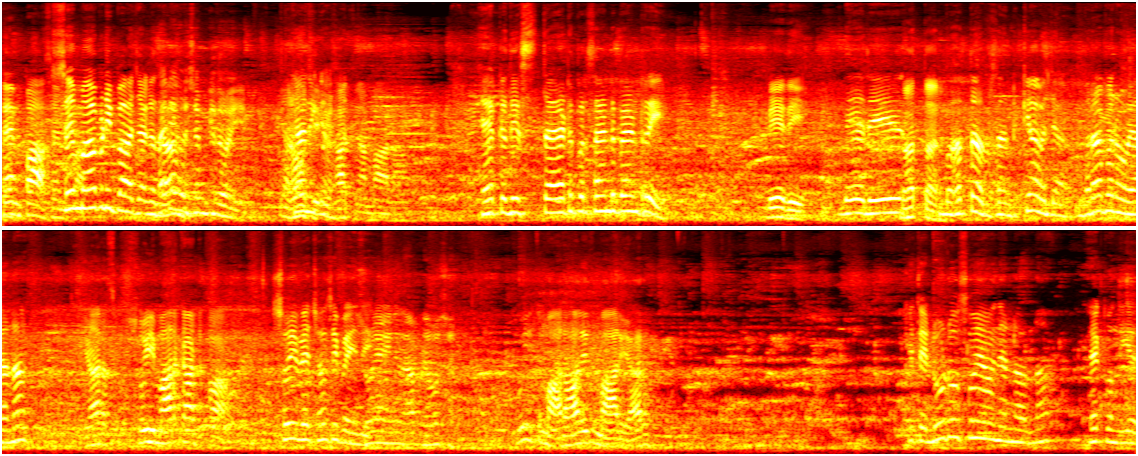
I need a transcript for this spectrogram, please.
सेम पास सेम अपनी पास जगह तो सेम की दवाई है। हाथ ना मारा। एक दी सताहठ परसेंट बैटरी। बे दी। बे दी बहत्तर। बहत्तर परसेंट। क्या वजह बराबर होया ना? यार सुई मार काट पा सुई बेचो सी पई दी। सुई तुम्हारा हाथ तुम्हार यार। कितने दो दो सुई हो जाना ना? एक होंगी है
